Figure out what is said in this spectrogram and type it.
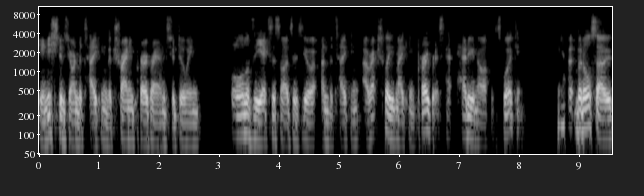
the initiatives you're undertaking, the training programs you're doing, all of the exercises you're undertaking are actually making progress. How, how do you know if it's working? Yeah. But, but also,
